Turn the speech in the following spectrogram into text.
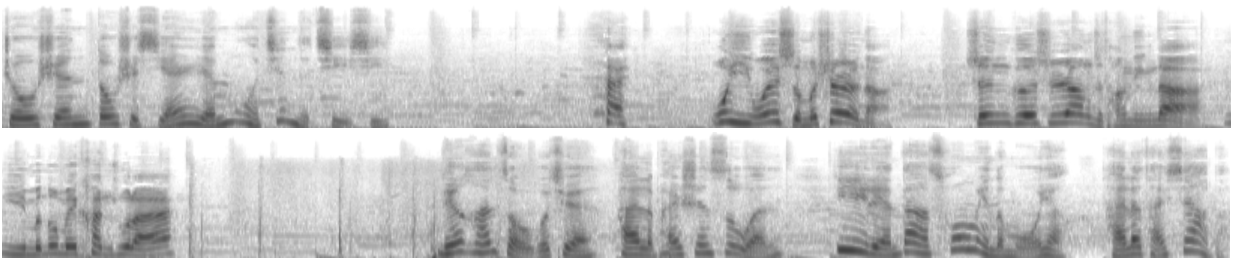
周身都是闲人莫近的气息。嗨，我以为什么事儿呢？申哥是让着唐宁的，你们都没看出来？林寒走过去，拍了拍申思文。一脸大聪明的模样，抬了抬下巴。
